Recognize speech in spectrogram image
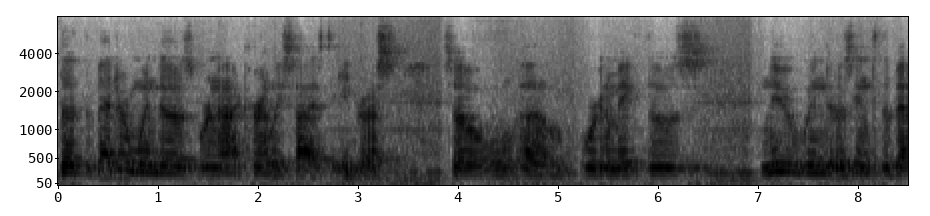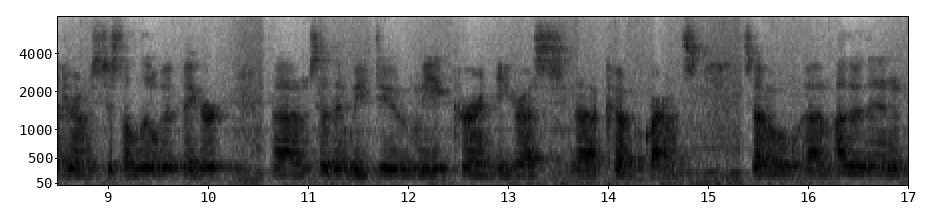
the the bedroom windows. We're not currently sized to egress, so um, we're going to make those new windows into the bedrooms just a little bit bigger um, so that we do meet current egress uh, code requirements. So um, other than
